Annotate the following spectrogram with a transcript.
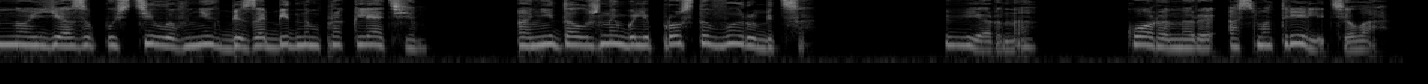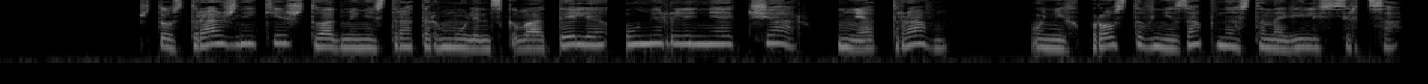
но я запустила в них безобидным проклятием. Они должны были просто вырубиться. Верно. Коронеры осмотрели тела. Что стражники, что администратор Мулинского отеля умерли не от чар, не от травм. У них просто внезапно остановились сердца,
